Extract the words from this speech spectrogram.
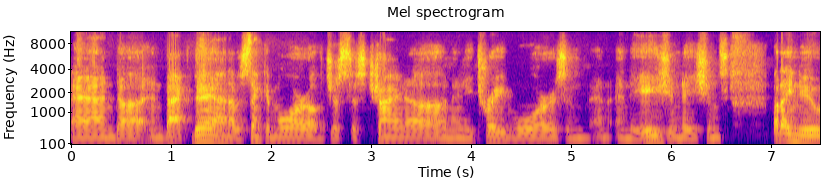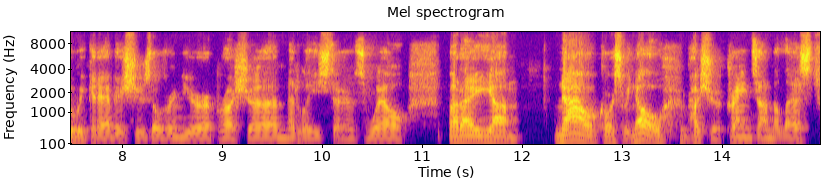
And uh, and back then, I was thinking more of just as China and any trade wars and, and, and the Asian nations. But I knew we could have issues over in Europe, Russia, Middle East as well. But I um, now, of course, we know Russia, Ukraine's on the list.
